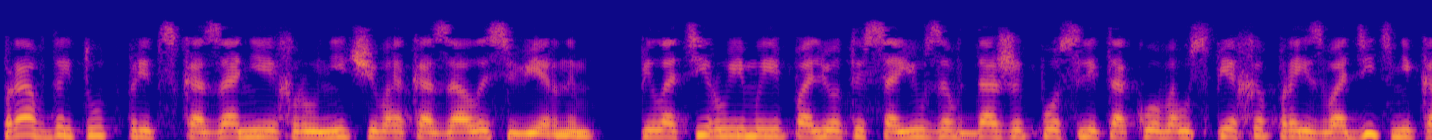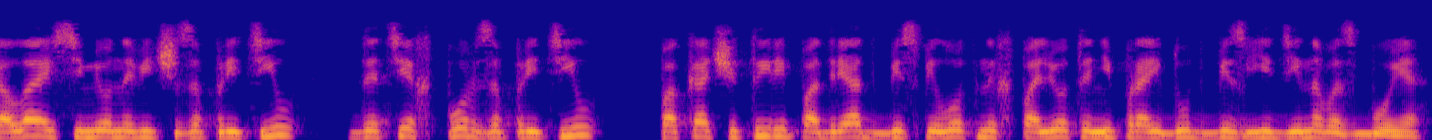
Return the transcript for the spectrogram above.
Правда и тут предсказание Хруничева оказалось верным. Пилотируемые полеты Союзов даже после такого успеха производить Николай Семенович запретил, до тех пор запретил, пока четыре подряд беспилотных полета не пройдут без единого сбоя.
